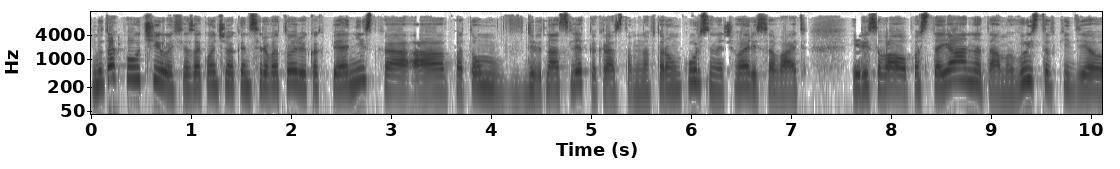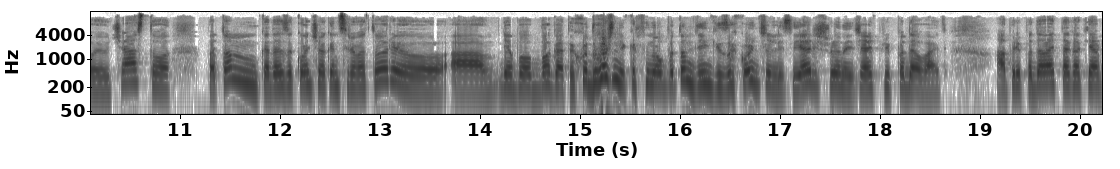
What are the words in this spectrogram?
Ну, так получилось. Я закончила консерваторию как пианистка, а потом в 19 лет как раз там на втором курсе начала рисовать. И рисовала постоянно, там и выставки делала, и участвовала. Потом, когда закончила консерваторию, а, я была богатый художник, но потом деньги закончились, и я решила начать преподавать. А преподавать, так как я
